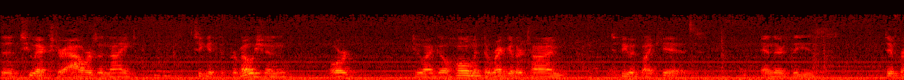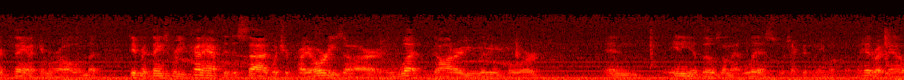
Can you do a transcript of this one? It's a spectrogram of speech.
the two extra hours a night to get the promotion, or do I go home at the regular time to be with my kids? And there's these different things, I can't remember all of them, but different things where you kind of have to decide what your priorities are and what God are you living for. And any of those on that list, which I couldn't name off the top of my head right now,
